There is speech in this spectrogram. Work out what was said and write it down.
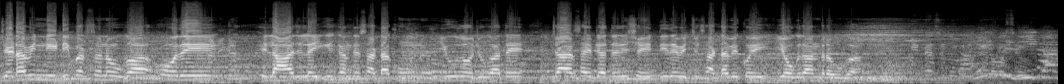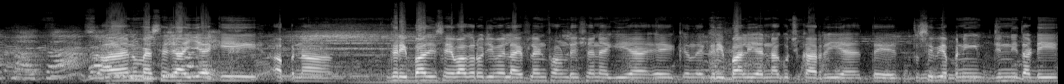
ਜਿਹੜਾ ਵੀ ਨੀਡੀ ਪਰਸਨ ਹੋਊਗਾ ਉਹਦੇ ਇਲਾਜ ਲਈ ਕੀ ਕਹਿੰਦੇ ਸਾਡਾ ਖੂਨ ਯੂਜ਼ ਹੋ ਜਾਊਗਾ ਤੇ ਚਾਰ ਸਾਹਿਬਜ਼ਾਦੇ ਦੀ ਸ਼ਹੀਦੀ ਦੇ ਵਿੱਚ ਸਾਡਾ ਵੀ ਕੋਈ ਯੋਗਦਾਨ ਰਹੂਗਾ। ਕੀ ਮੈਸੇਜ ਸਾਰਿਆਂ ਨੂੰ ਮੈਸੇਜ ਆਈ ਹੈ ਕਿ ਆਪਣਾ ਗਰੀਬਾਂ ਦੀ ਸੇਵਾ ਕਰੋ ਜਿਵੇਂ ਲਾਈਫਲਾਈਨ ਫਾਊਂਡੇਸ਼ਨ ਹੈਗੀ ਹੈ ਇਹ ਕਹਿੰਦੇ ਗਰੀਬਾਂ ਲਈ ਇੰਨਾ ਕੁਝ ਕਰ ਰਹੀ ਹੈ ਤੇ ਤੁਸੀਂ ਵੀ ਆਪਣੀ ਜਿੰਨੀ ਤੁਹਾਡੀ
